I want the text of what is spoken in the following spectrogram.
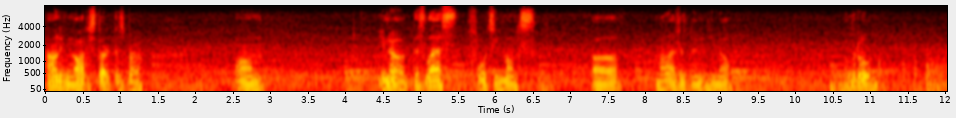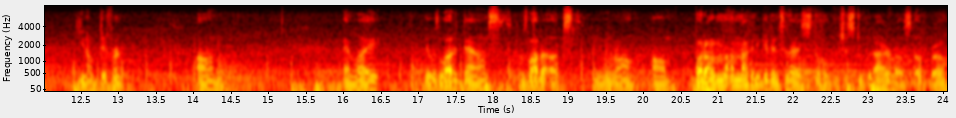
I don't even know how to start this, bro. Um, you know, this last 14 months of my life has been, you know, a little, you know, different. Um, and like, there was a lot of downs, there was a lot of ups. Don't get me wrong. Um, but um, I'm not gonna get into that. It's just a whole bunch of stupid IRL stuff, bro.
